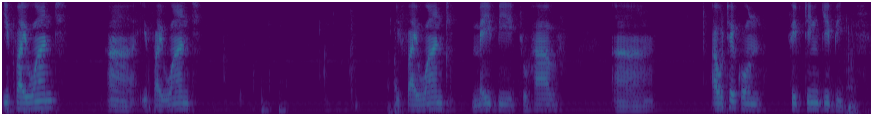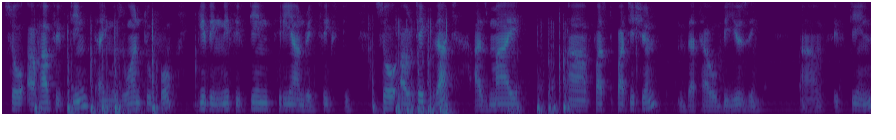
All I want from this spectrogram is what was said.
if I want uh, if I want if I want maybe to have uh, I will take on 15 GB so I'll have 15 times 124 giving me 15360 so I'll take that as my uh, first partition that I will be using um, 15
